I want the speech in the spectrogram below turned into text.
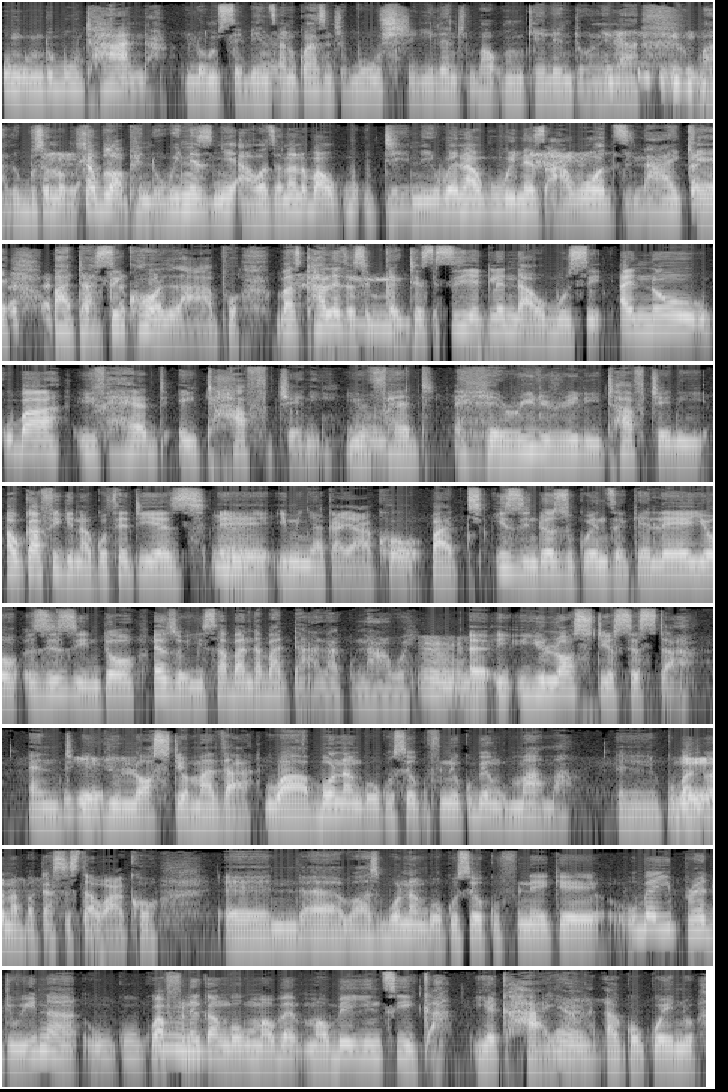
ungumntu ubuwuthanda lo msebenzi andikwazi nje buwushiyile nje uba umkele ntoni na. Ubala ubusenomhlawumbi uzawuphinda uwina ezinye ii-awards anonoba udiniwe na ukuwina ezi awards na ke but asikho lapho. Masikhawuleze sigqithe siye kule ndawo busi. I know ukuba you've had a tough journey. You've had a really really tough journey. Awukafiki naku-30 years eh iminyaka yakho but izinto ezikwenzekeleyo zizinto ezoyisa abantu abadala kunawe. Eh, you lost your sister and Yes. you lost your mother wabona ngoku sekufuneka ube ngumama eh kubantwana bakasister wakho and uh, wazibona ngoku sekufuneke ube yi-breadwinner kwafuneka kwafuneka ngoku mawube mawube yintsika yekhaya lakokwenu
